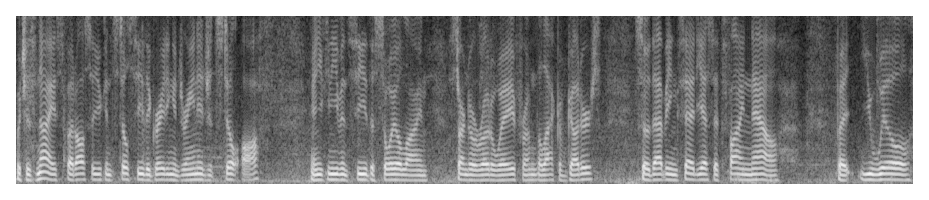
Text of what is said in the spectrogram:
which is nice, but also you can still see the grading and drainage. It's still off. And you can even see the soil line starting to erode away from the lack of gutters. So that being said, yes, it's fine now, but you will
